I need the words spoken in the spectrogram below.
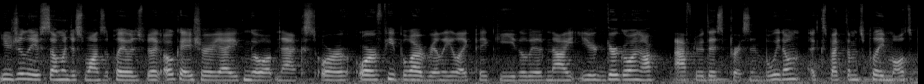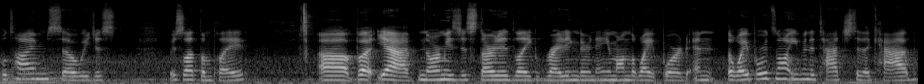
usually if someone just wants to play, we'll just be like, okay, sure, yeah, you can go up next. Or or if people are really like picky, they'll be like, now you're you're going off after this person. But we don't expect them to play multiple times, so we just we just let them play. Uh, but yeah, normies just started like writing their name on the whiteboard, and the whiteboard's not even attached to the cab.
